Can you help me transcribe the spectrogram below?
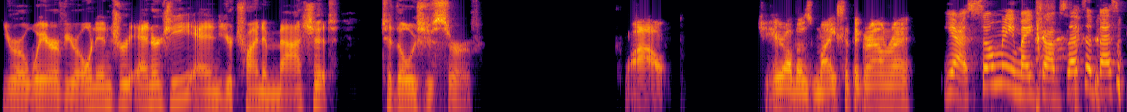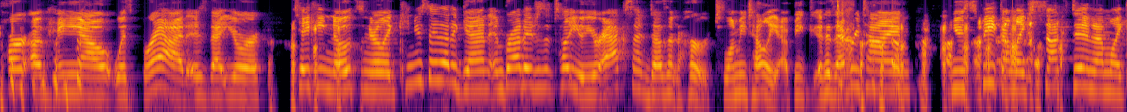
you're aware of your own energy and you're trying to match it to those you serve. Wow. Did you hear all those mics at the ground, Rae? Yeah, so many mic drops. That's the best part of hanging out with Brad is that you're taking notes and you're like, "Can you say that again?" And Brad, I just tell you, your accent doesn't hurt. Let me tell you, because every time you speak, I'm like sucked in. I'm like,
